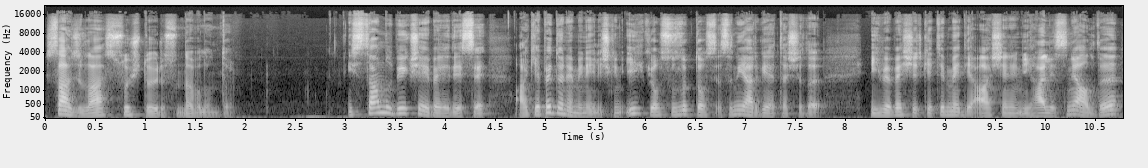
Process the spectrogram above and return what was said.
savcılığa suç duyurusunda bulundu. İstanbul Büyükşehir Belediyesi AKP dönemine ilişkin ilk yolsuzluk dosyasını yargıya taşıdı. İBB şirketi Medya AŞ'nin ihalesini aldığı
